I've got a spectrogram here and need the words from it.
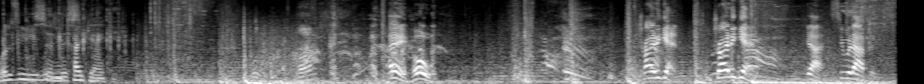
What is he, what is Send he typing? Yankee. Huh? Hey, ho! Try it again. Try it again. Yeah, see what happens.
